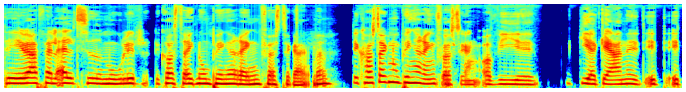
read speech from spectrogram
det er i hvert fald altid muligt. Det koster ikke nogen penge at ringe første gang, vel? Det koster ikke nogen penge at ringe første gang, og vi, øh, giver gerne et, et, et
